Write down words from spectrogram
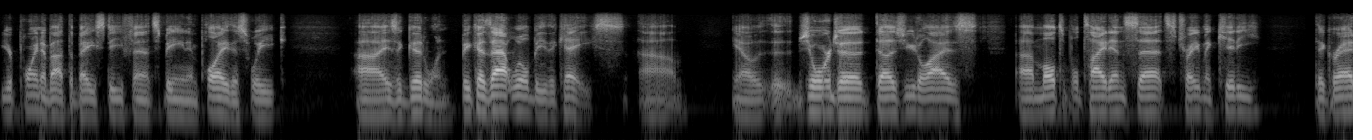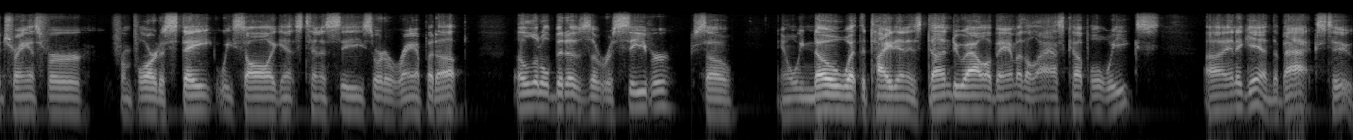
your point about the base defense being in play this week uh, is a good one because that will be the case. Um, you know, Georgia does utilize uh, multiple tight end sets. Tre' McKitty, the grad transfer from Florida State, we saw against Tennessee, sort of ramp it up a little bit as a receiver. So you know, we know what the tight end has done to Alabama the last couple of weeks. Uh, and again, the backs too,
